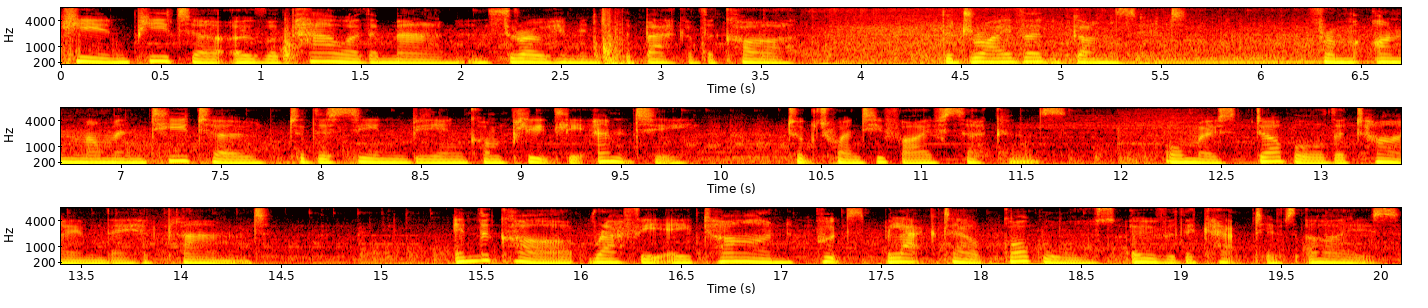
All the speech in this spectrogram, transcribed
He and Peter overpower the man and throw him into the back of the car. The driver guns it. From un momentito to the scene being completely empty took 25 seconds, almost double the time they had planned. In the car, Rafi Eitan puts blacked out goggles over the captive's eyes.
